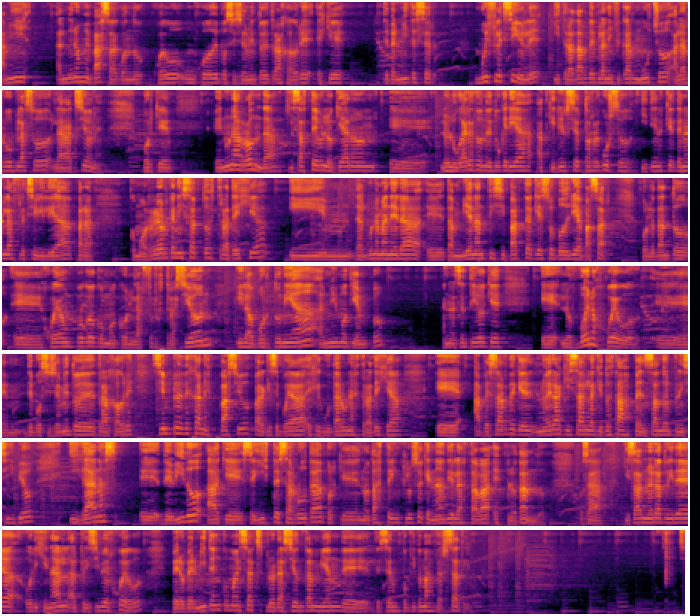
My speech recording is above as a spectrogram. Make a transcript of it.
a mí al menos me pasa cuando juego un juego de posicionamiento de trabajadores es que te permite ser muy flexible y tratar de planificar mucho a largo plazo las acciones. Porque en una ronda quizás te bloquearon eh, los lugares donde tú querías adquirir ciertos recursos y tienes que tener la flexibilidad para como reorganizar tu estrategia y mm, de alguna manera eh, también anticiparte a que eso podría pasar. Por lo tanto, eh, juega un poco como con la frustración y la oportunidad al mismo tiempo. En el sentido que eh, los buenos juegos eh, de posicionamiento de trabajadores siempre dejan espacio para que se pueda ejecutar una estrategia eh, a pesar de que no era quizás la que tú estabas pensando al principio y ganas debido a que seguiste esa ruta porque notaste incluso que nadie la estaba explotando. O sea, quizás no era tu idea original al principio del juego, pero permiten como esa exploración también de ser un poquito más versátil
